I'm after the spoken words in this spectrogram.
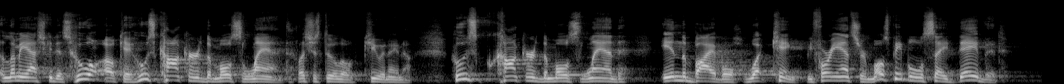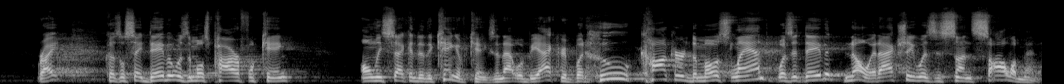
let me ask you this. Who, okay, who's conquered the most land? Let's just do a little Q&A now. Who's conquered the most land in the Bible? What king? Before you answer, most people will say David, right? Because they'll say David was the most powerful king only second to the King of Kings, and that would be accurate. But who conquered the most land? Was it David? No, it actually was his son Solomon.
